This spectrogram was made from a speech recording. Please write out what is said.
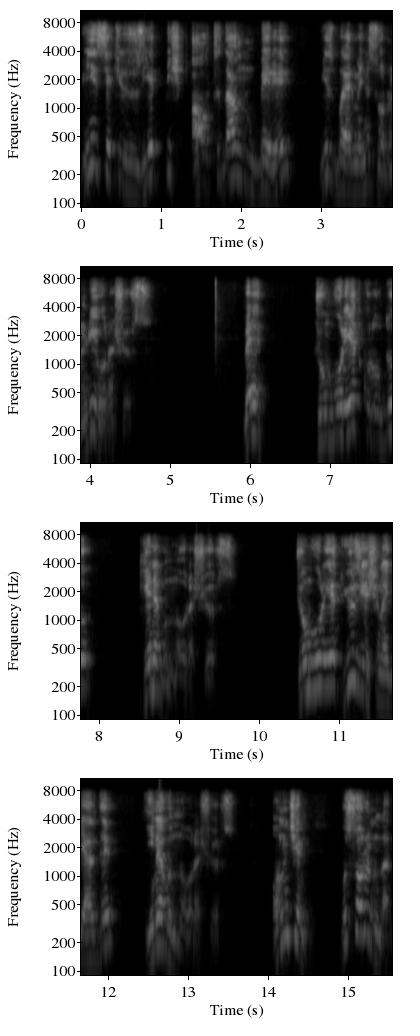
1876'dan beri biz bu Ermeni sorunuyla uğraşıyoruz. Ve Cumhuriyet kuruldu, gene bununla uğraşıyoruz. Cumhuriyet 100 yaşına geldi, yine bununla uğraşıyoruz. Onun için bu sorundan,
